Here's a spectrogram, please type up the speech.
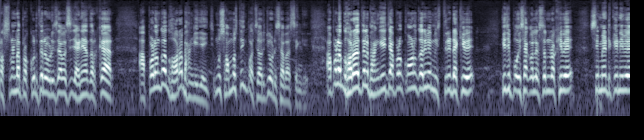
ପ୍ରଶ୍ନଟା ପ୍ରକୃତିରେ ଓଡ଼ିଶାବାସୀ ଜାଣିବା ଦରକାର ଆପଣଙ୍କ ଘର ଭାଙ୍ଗି ଯାଇଛି ମୁଁ ସମସ୍ତଙ୍କୁ ପଚାରୁଛି ଓଡ଼ିଶାବାସୀଙ୍କି ଆପଣ ଘର ଯେତେବେଳେ ଭାଙ୍ଗି ଯାଇଛି ଆପଣ କ'ଣ କରିବେ ମିସ୍ତ୍ରୀ ଡାକିବେ কিছু পয়সা কলেকশন রখিবে সিমেন্ট কিনিবে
